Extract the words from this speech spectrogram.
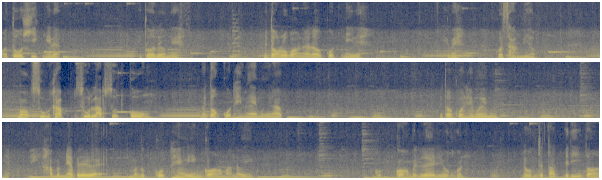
ออโต้คลิกนี่แหละไอตัวเดิมเลย ไม่ต้องลบออกนะแล้วกดนี่เลย เห็นไหมกดสามเหลี่ยม บอกสูตรครับ สูตรลับสูตรโกง ไม่ต้องกดให้เมื่อยมือครับ ไม่ต้องกดให้เมื่อยมือ เนี่ยทำแบบเนี้ยไปเรื่อยๆ มันก็กดให้เอาเองกรองน้ำมันเอาเองกดกรองไปเรื่อยเลยทุกคน เดี๋ยวผมจะตัดไปที่ตอน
